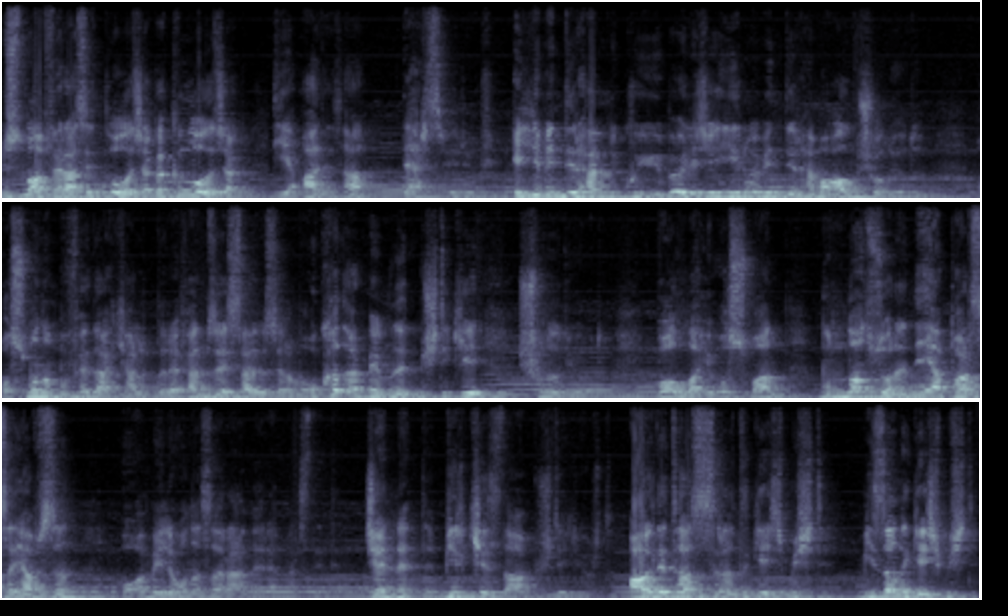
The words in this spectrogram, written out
Müslüman ferasetli olacak, akıllı olacak diye adeta ders veriyor. 50 bin dirhemlik kuyuyu böylece 20 bin dirheme almış oluyordu. Osman'ın bu fedakarlıkları Efendimiz Aleyhisselatü Vesselam'ı o kadar memnun etmişti ki şunu diyordu. Vallahi Osman bundan sonra ne yaparsa yapsın o ameli ona zarar veremez dedi. Cennette bir kez daha müjdeliyordu. Adeta sıratı geçmişti, mizanı geçmişti.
